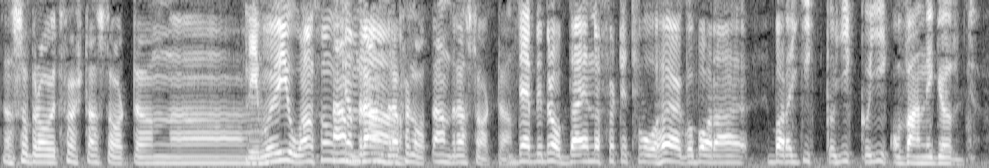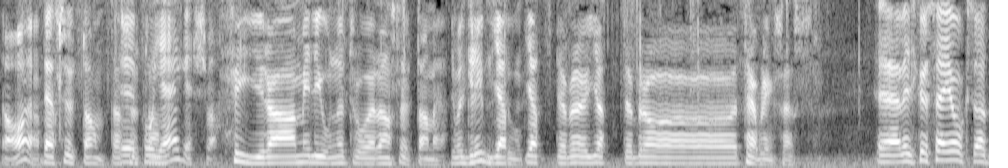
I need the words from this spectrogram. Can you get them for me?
Den såg bra ut första starten. eh, Det var ju Johanssons andra, gamla andra, förlåt, andra starten. Debbie Brodda 1,42 hög och bara, bara gick och gick och gick. Och vann i guld Ja, ja. dessutom. Eh, dessutom. På Jägers va? Fyra miljoner tror jag den slutade med. Det var grymt. Jät, jättebra, jättebra tävlingshäst. Eh, vi ju säga också att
